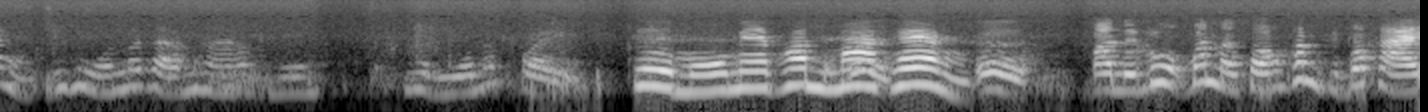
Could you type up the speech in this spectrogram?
งอีหัวมาถามหาหมูหมูหัวน้ำปล่อยคืหมูเมพันมาแท่งเออมาในลูกมันอะสองพันสิบ่ขาย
